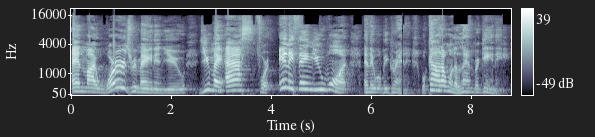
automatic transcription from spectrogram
and my words remain in you, you may ask for anything you want, and it will be granted. Well, God, I want a Lamborghini.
